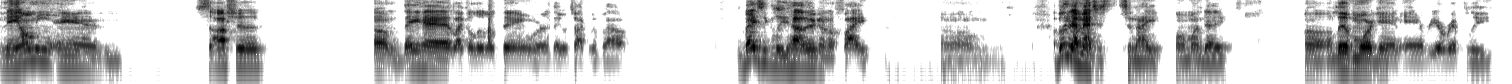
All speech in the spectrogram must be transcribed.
Naomi and Sasha. um, they had like a little thing where they were talking about basically how they're gonna fight. Um, I believe that match is tonight on Monday. Uh, Liv Morgan and Rhea Ripley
